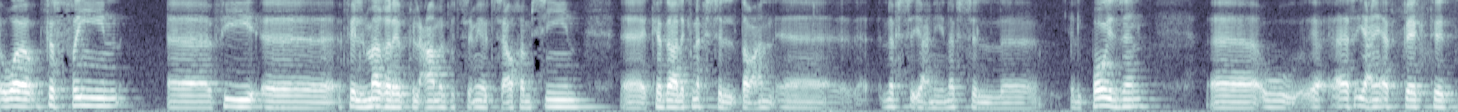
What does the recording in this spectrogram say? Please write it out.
وفي الصين في في المغرب في العام 1959 كذلك نفس طبعا نفس يعني نفس ال poison يعني affected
